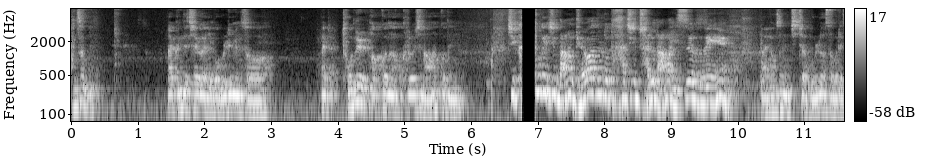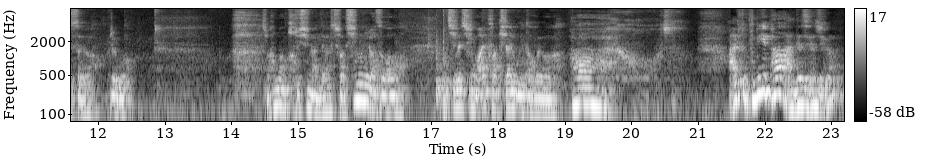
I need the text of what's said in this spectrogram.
아, 형사님. 아, 근데 제가 이거 올리면서 아니, 돈을 받거나 그러진 않았거든요. 지금 속에 지금 나눈 대화들도 다 지금 자료 남아 있어요 선생님 아, 형사님 진짜 몰라서 그랬어요. 그리고 좀 한번 봐주시면 안 돼요? 저 신혼이라서 집에 지금 와이프가 기다리고 있다고요. 아이고 참. 아직도 분위기 파악 안 되세요 지금?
